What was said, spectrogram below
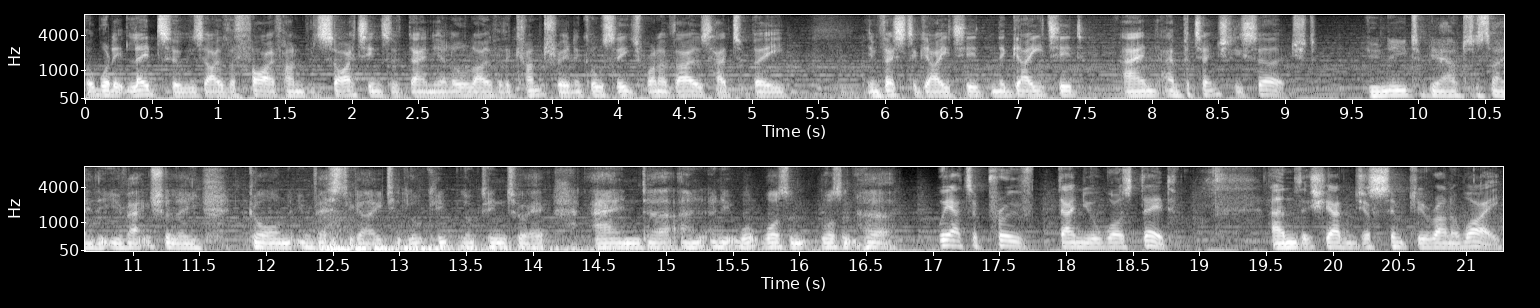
But what it led to was over 500 sightings of Danielle all over the country. And of course, each one of those had to be investigated, negated, and, and potentially searched. You need to be able to say that you've actually gone, investigated, looked, looked into it, and, uh, and, and it wasn't, wasn't her. We had to prove Danielle was dead and that she hadn't just simply run away.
